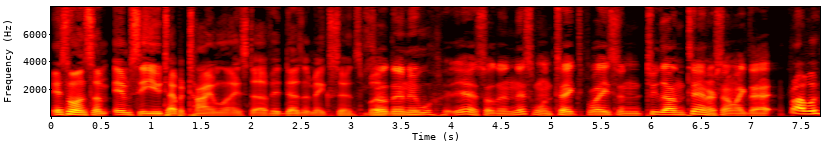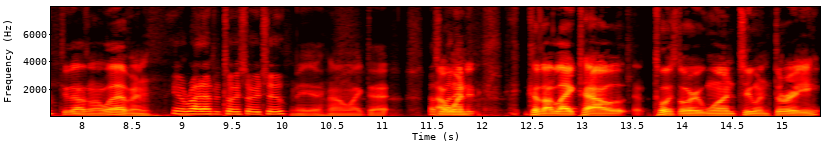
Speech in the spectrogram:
it's on some MCU type of timeline stuff, it doesn't make sense. But so then it, yeah, so then this one takes place in 2010 or something like that. probably 2011. yeah, right after Toy Story two. Yeah, I don't like that. That's I wanted because I liked how Toy Story 1, 2, and 3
